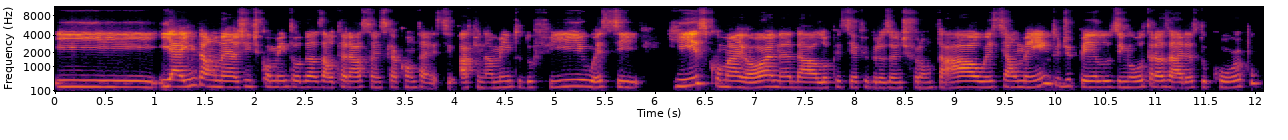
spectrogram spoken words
E, e aí, então, né, a gente comentou das alterações que acontecem, afinamento do fio, esse risco maior, né, da alopecia fibrosante frontal, esse aumento de pelos em outras áreas do corpo.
